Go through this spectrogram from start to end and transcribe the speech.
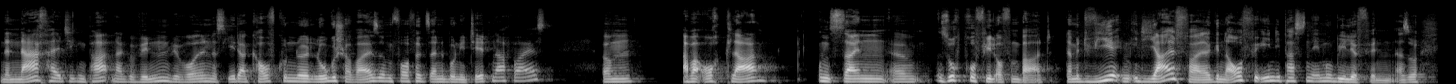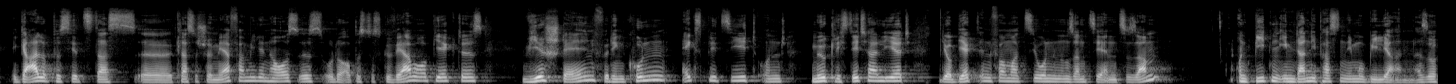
einen nachhaltigen Partner gewinnen. Wir wollen, dass jeder Kaufkunde logischerweise im Vorfeld seine Bonität nachweist, ähm, aber auch klar uns sein äh, Suchprofil offenbart, damit wir im Idealfall genau für ihn die passende Immobilie finden. Also egal, ob es jetzt das äh, klassische Mehrfamilienhaus ist oder ob es das Gewerbeobjekt ist, wir stellen für den Kunden explizit und möglichst detailliert die Objektinformationen in unserem CRM zusammen und bieten ihm dann die passende Immobilie an. Also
